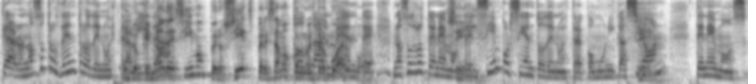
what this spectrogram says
Claro, nosotros dentro de nuestra es lo vida. que no decimos, pero sí expresamos con nuestro cuerpo. Nosotros tenemos Sí. del 100% de nuestra comunicación, tenemos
